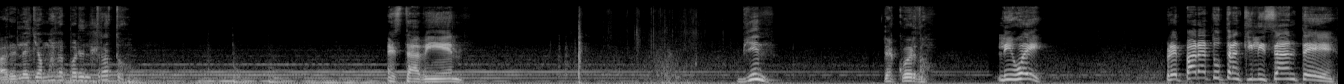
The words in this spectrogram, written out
Haré la llamada para el trato. Está bien. Bien. De acuerdo. Li Wei, prepara tu tranquilizante.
